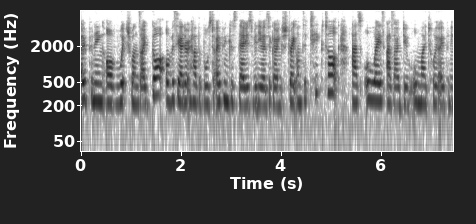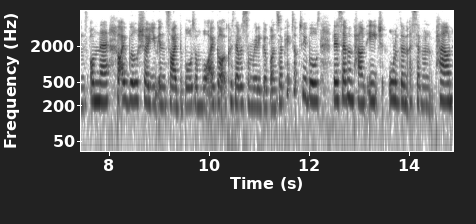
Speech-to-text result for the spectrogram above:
opening of which ones I got. Obviously I don't have the balls to open because those videos are going straight onto TikTok as always as I do all my toy openings on there. But I will show you inside the balls on what I got because there was some really good ones. So I picked up two balls. They're £7 each. All of them are £7.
